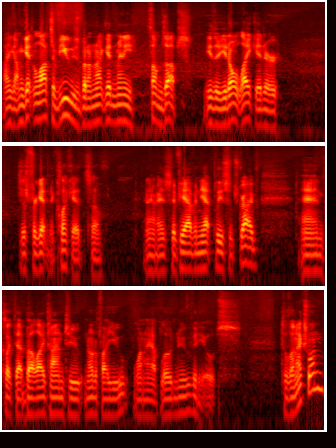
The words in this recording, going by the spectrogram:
I, am getting lots of views, but I'm not getting many thumbs ups. Either you don't like it or just forgetting to click it. So anyways, if you haven't yet, please subscribe and click that bell icon to notify you when I upload new videos. Till the next one,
